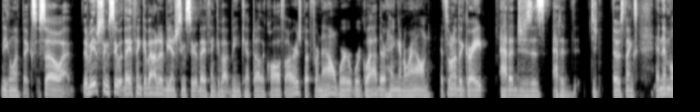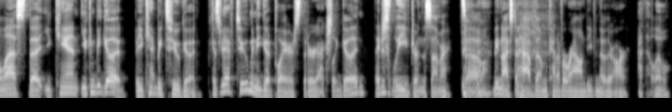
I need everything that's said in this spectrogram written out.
the Olympics. So uh, it'll be interesting to see what they think about it. It'll be interesting to see what they think about being kept out of the qualifiers. But for now, we're we're glad they're hanging around. It's one of the great adages is added those things in MLS that you can you can be good, but you can't be too good because if you have too many good players that are actually good, they just leave during the summer. So it'd be nice to have them kind of around, even though they are at that level.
